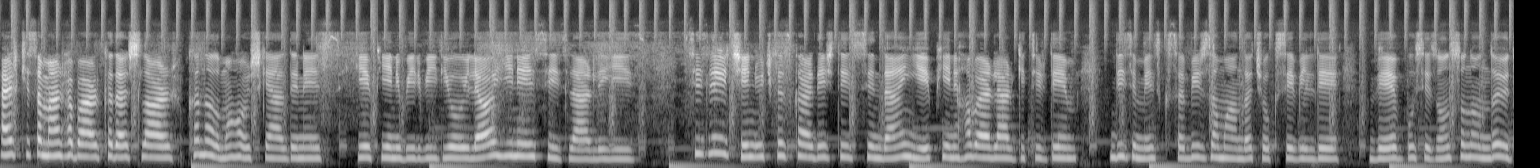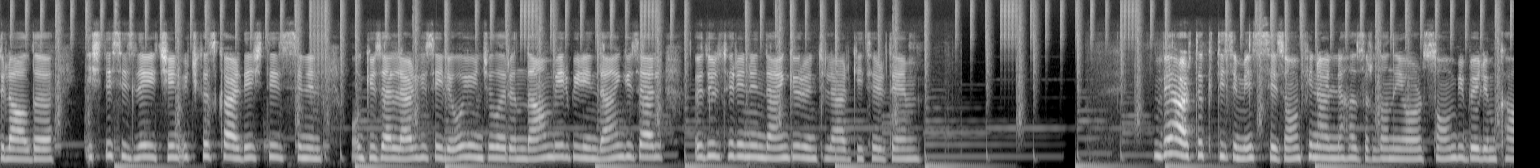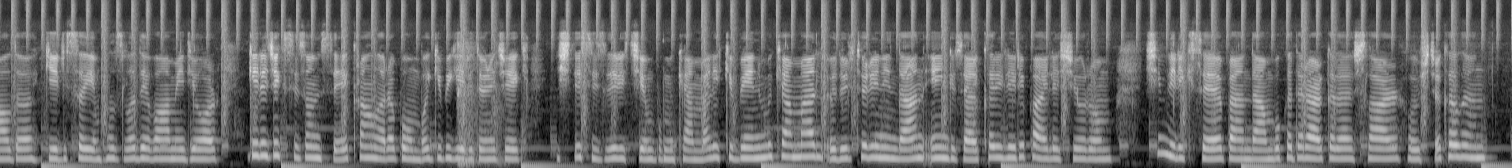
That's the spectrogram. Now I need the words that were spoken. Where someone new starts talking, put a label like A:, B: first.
A: Herkese merhaba arkadaşlar. Kanalıma hoş geldiniz. Yepyeni bir videoyla yine sizlerleyiz. Sizler için Üç Kız Kardeş dizisinden yepyeni haberler getirdim. Dizimiz kısa bir zamanda çok sevildi ve bu sezon sonunda ödül aldı. İşte sizler için Üç Kız Kardeş dizisinin o güzeller güzeli oyuncularından birbirinden güzel ödül töreninden görüntüler getirdim. Ve artık dizimiz sezon finaline hazırlanıyor. Son bir bölüm kaldı. Geri sayım hızla devam ediyor. Gelecek sezon ise ekranlara bomba gibi geri dönecek. İşte sizler için bu mükemmel ekibin mükemmel ödül töreninden en güzel kareleri paylaşıyorum. Şimdilik ise benden bu kadar arkadaşlar. Hoşçakalın.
